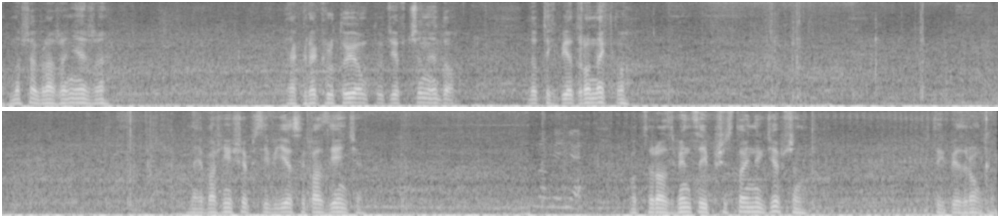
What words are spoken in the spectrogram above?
Odnoszę wrażenie, że jak rekrutują tu dziewczyny do, do tych biedronek, to najważniejsze w CV jest chyba zdjęcie. No mnie nie. Bo coraz więcej przystojnych dziewczyn w tych biedronkach.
